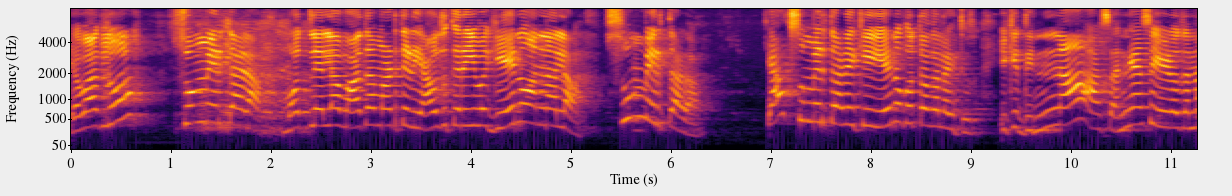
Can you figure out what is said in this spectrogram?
ಯಾವಾಗಲೂ ಸುಮ್ಮ ಇರ್ತಾಳ ಮೊದಲೆಲ್ಲ ವಾದ ಮಾಡ್ತಾಳೆ ಕರೆ? ಇವಾಗ ಏನು ಅನ್ನಲ್ಲ. ಸುಮ್ಮ ಇರ್ತಾಳ ಯಾಕೆ ಸುಮ್ಮಿರ್ತಾಳೆ ಈಕೆ? ಏನು ಗೊತ್ತಾಗಲ್ಲ ಆಯ್ತು ಈಕೆ ದಿನ ಆ ಸನ್ಯಾಸಿ ಹೇಳೋದನ್ನ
